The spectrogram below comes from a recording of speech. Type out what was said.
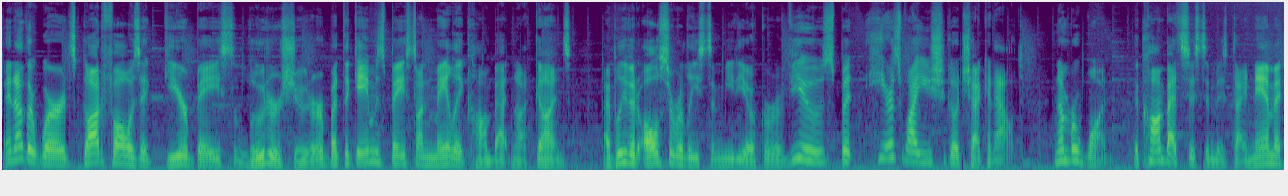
In other words, Godfall is a gear based looter shooter, but the game is based on melee combat, not guns. I believe it also released some mediocre reviews, but here's why you should go check it out. Number one, the combat system is dynamic,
